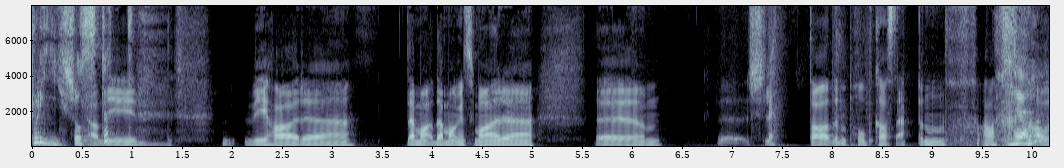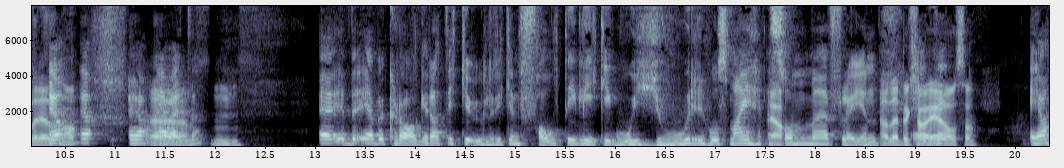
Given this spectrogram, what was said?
blir så ja støtt. de, vi har eh, det, er, det er mange som har uh, sletta den podkast-appen allerede ja, nå. Ja, ja, jeg veit det. Eh, mm. Jeg, jeg beklager at ikke Ulriken falt i like god jord hos meg Ja. som eh, Fløyen. Ja, det beklager jeg også. Ja,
